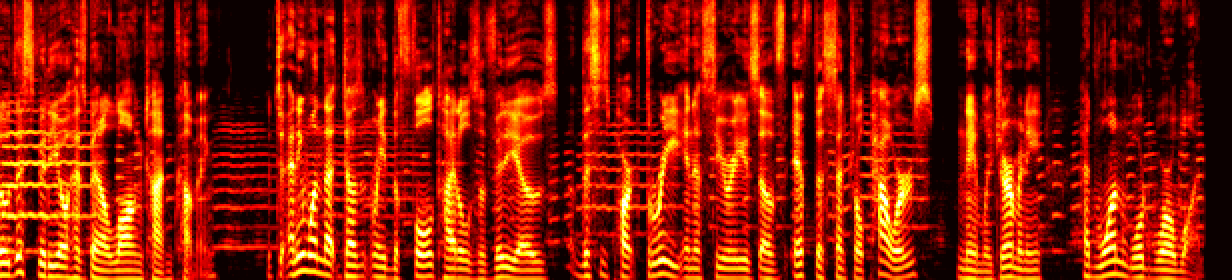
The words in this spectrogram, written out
So this video has been a long time coming. To anyone that doesn't read the full titles of videos, this is part 3 in a series of if the Central Powers, namely Germany, had won World War I.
